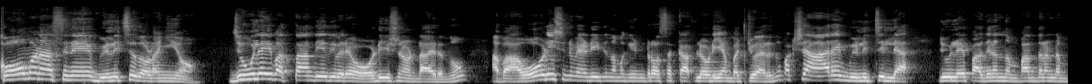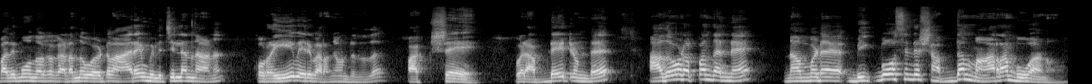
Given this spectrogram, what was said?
കോമണേഴ്സിനെ വിളിച്ചു തുടങ്ങിയോ? ജൂലൈ പത്താം തീയതി വരെ ഓഡീഷൻ ഉണ്ടായിരുന്നു. അപ്പോൾ ആ ഓഡീഷന് വേണ്ടിയിട്ട് നമുക്ക് ഇൻട്രോസ് ഒക്കെ അപ്ലോഡ് ചെയ്യാൻ പറ്റുമായിരുന്നു. പക്ഷെ ആരെയും വിളിച്ചില്ല. ജൂലൈ പതിനൊന്നും പന്ത്രണ്ടും പതിമൂന്നും ഒക്കെ കടന്നു പോയിട്ടും ആരെയും വിളിച്ചില്ലെന്നാണ് കുറേ പേര് പറഞ്ഞുകൊണ്ടിരുന്നത്. പക്ഷേ ഒരു അപ്ഡേറ്റ് ഉണ്ട്. അതോടൊപ്പം തന്നെ നമ്മുടെ ബിഗ് ബോസിന്റെ ശബ്ദം മാറാൻ പോവാണോ?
